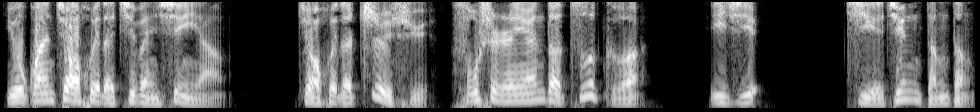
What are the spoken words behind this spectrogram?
有关教会的基本信仰、教会的秩序、服侍人员的资格以及解经等等，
